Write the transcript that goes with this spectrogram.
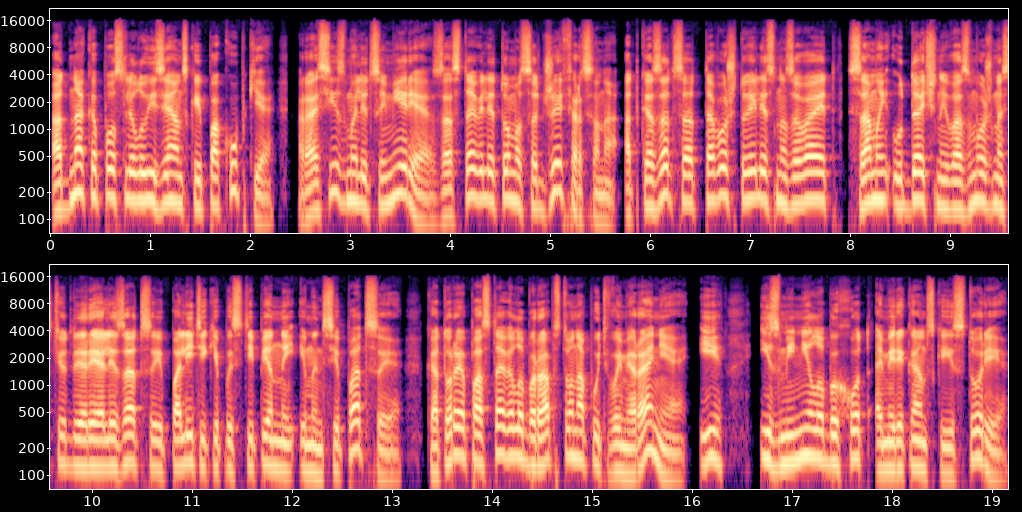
Однако после луизианской покупки расизм и лицемерие заставили Томаса Джефферсона отказаться от того, что Элис называет самой удачной возможностью для реализации политики постепенной эмансипации, которая поставила бы рабство на путь вымирания и изменило бы ход американской истории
